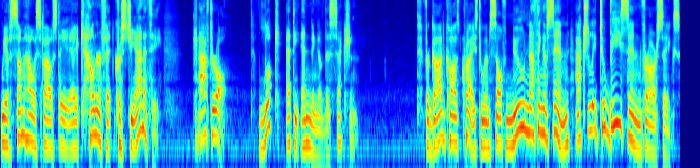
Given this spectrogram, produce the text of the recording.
We have somehow espoused a, a counterfeit Christianity. After all, look at the ending of this section. For God caused Christ, who himself knew nothing of sin, actually to be sin for our sakes,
